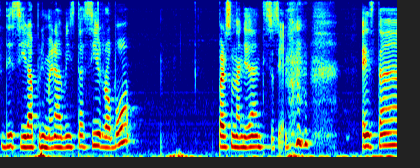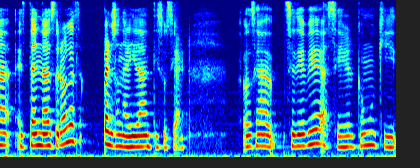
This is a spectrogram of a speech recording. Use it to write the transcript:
decir a primera vista si robó personalidad antisocial. está, está en las drogas, personalidad antisocial. O sea, se debe hacer como que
